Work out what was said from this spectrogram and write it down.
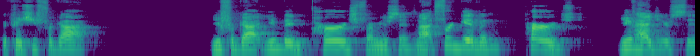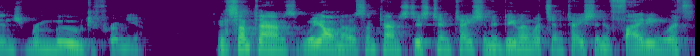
Because you forgot you forgot you've been purged from your sins, not forgiven, purged. You've had your sins removed from you. And sometimes, we all know, sometimes just temptation and dealing with temptation and fighting with,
